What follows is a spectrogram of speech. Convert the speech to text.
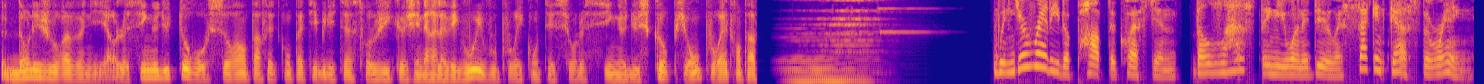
Dans les jours à venir, le signe du taureau sera en parfaite compatibilité astrologique générale avec vous et vous pourrez compter sur le signe du scorpion pour être en parfaite When you're ready to pop the question, the last thing you want to do is second guess the ring.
